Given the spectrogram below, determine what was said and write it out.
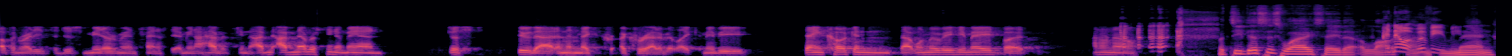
up and ready to just meet every man's fantasy. I mean, I haven't seen that. I've, I've never seen a man just do that and then make a career out of it. Like maybe Dane Cook in that one movie he made, but I don't know. But see, this is why I say that a lot I of know what times movie you mean. men.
